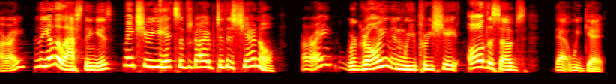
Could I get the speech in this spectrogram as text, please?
All right. And the other last thing is make sure you hit subscribe to this channel. All right. We're growing and we appreciate all the subs that we get.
